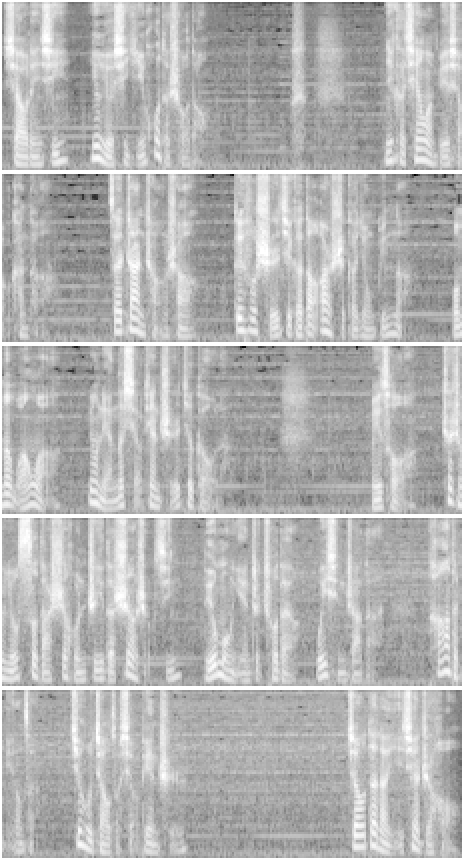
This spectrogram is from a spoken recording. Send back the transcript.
小林夕又有些疑惑的说道：“ 你可千万别小看他，在战场上对付十几个到二十个佣兵呢，我们往往用两个小电池就够了。没错，这种由四大尸魂之一的射手星刘猛研制出的微型炸弹，它的名字就叫做小电池。”交代了一切之后，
